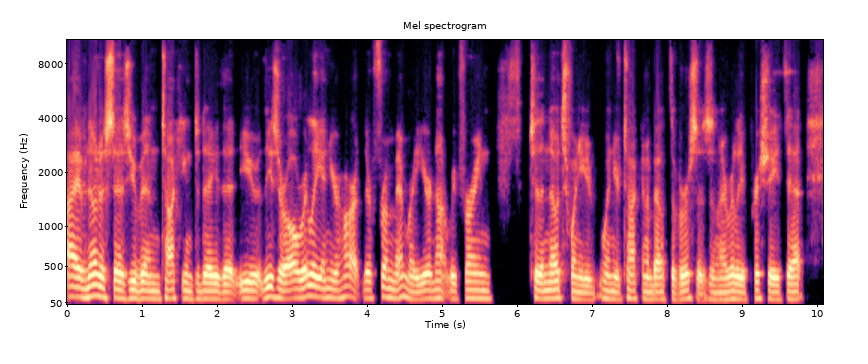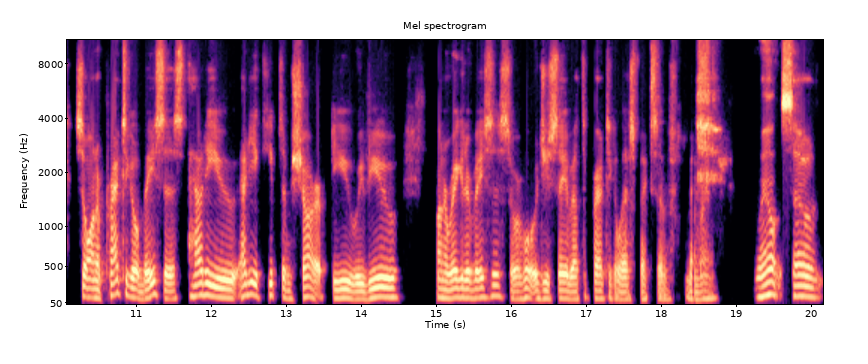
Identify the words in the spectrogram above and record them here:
I have noticed as you've been talking today that you these are all really in your heart. They're from memory. You're not referring to the notes when you when you're talking about the verses, and I really appreciate that. So, on a practical basis, how do you how do you keep them sharp? Do you review on a regular basis, or what would you say about the practical aspects of memory? Well, so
